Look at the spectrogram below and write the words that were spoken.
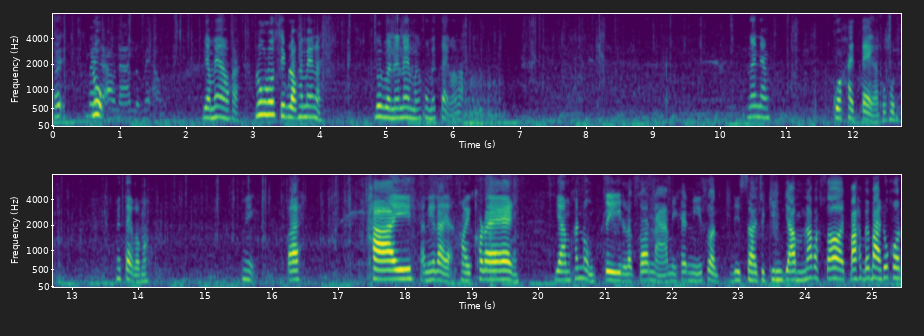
เฮ้ย ไม่ลูก จะเอาน้ำหรือไม่เอา ยังไม่เอาค่ะ ลูกรูดซิปล็อกให้แม่หน่อยรูดไว้แน่นๆมันคงไม่แตกแล้วล่ะแน่นยัง กลัวไข่แตกอะทุกคน ไม่แตกแล้วเนาะนี่ไปไข่อันนี้อะไรอะหอยแครงยำขนมจีนแล้วก็น้ำมีแค่นี้ส่วนดีไซน์จะกินยำหน้าปากซอยไปบ๊ายบายทุกคน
